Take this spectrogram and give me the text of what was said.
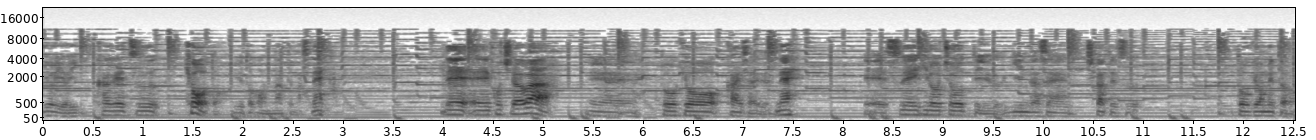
いよいよ1ヶ月強というところになってますね。で、えーこちらは、えー東京開催ですね。えー末広町っていう銀座線地下鉄、東京メトロ、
